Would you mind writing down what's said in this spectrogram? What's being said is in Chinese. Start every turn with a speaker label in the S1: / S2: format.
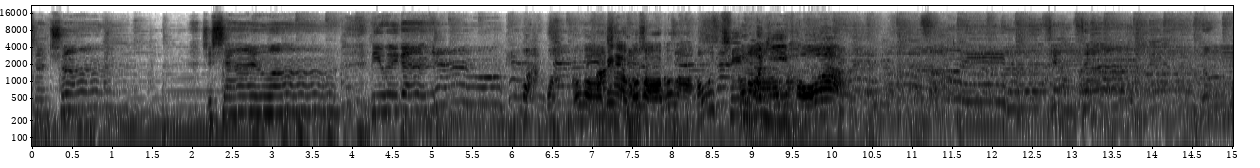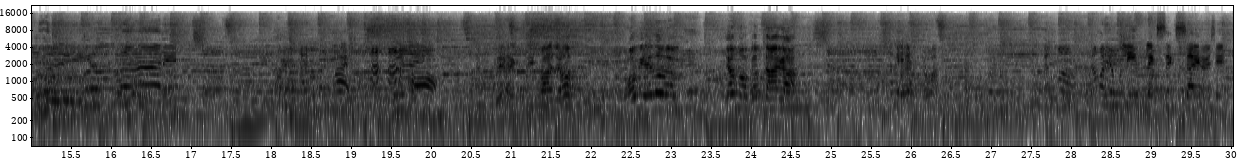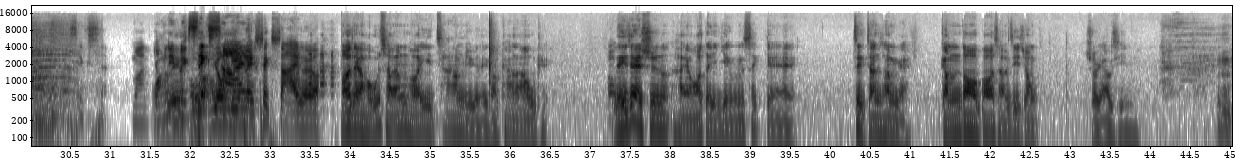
S1: 扇窗，是向往，你会感觉我看
S2: 哇哇，嗰個邊個？嗰個嗰個
S3: 好似我姨婆啊！慣咗講嘢都咁音樂咁大㗎？咁啊！
S1: 用念力熄晒佢先，熄晒，哇！用念力熄晒，
S2: 用念力熄晒佢喎。我哋好想可以參與你個卡拉 OK，你真係算係我哋認識嘅，即係真心嘅咁多個歌手之中最有錢嘅。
